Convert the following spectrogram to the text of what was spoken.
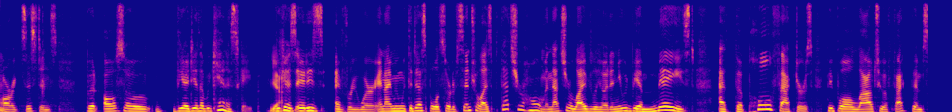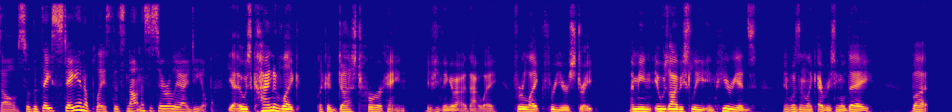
of our existence but also the idea that we can't escape Yeah. because it is everywhere and i mean with the dust bowl it's sort of centralized but that's your home and that's your livelihood and you would be amazed at the pull factors people allow to affect themselves so that they stay in a place that's not necessarily ideal Yeah, it was kind of like like a dust hurricane, if you think about it that way, for like three years straight. I mean, it was obviously in periods. It wasn't like every single day, but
